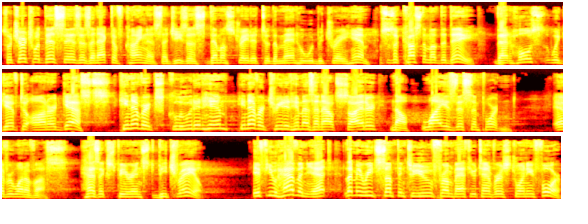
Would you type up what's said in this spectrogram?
So, church, what this is, is an act of kindness that Jesus demonstrated to the man who would betray him. This was a custom of the day that hosts would give to honored guests. He never excluded him. He never treated him as an outsider. Now, why is this important? Every one of us has experienced betrayal. If you haven't yet, let me read something to you from Matthew 10 verse 24.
